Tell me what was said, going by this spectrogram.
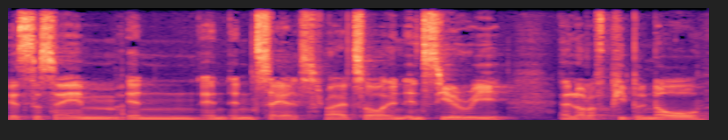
it's the same in, in, in sales, right? So in, in theory, a lot of people know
